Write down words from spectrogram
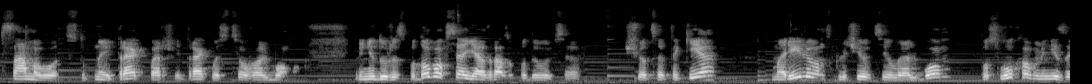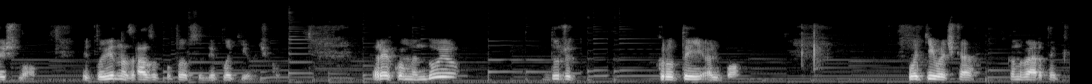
саме от вступний трек, перший трек ось цього альбому. Мені дуже сподобався. Я зразу подивився, що це таке. Маріліон включив цілий альбом, послухав, мені зайшло. Відповідно, зразу купив собі платівочку. Рекомендую. Дуже крутий альбом. Платівочка, конвертик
